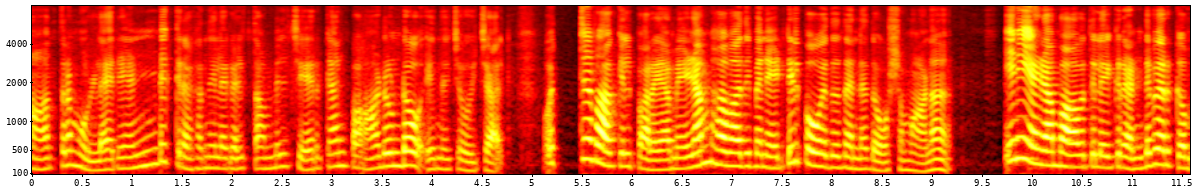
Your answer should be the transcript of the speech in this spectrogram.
മാത്രമുള്ള രണ്ട് ഗ്രഹനിലകൾ തമ്മിൽ ചേർക്കാൻ പാടുണ്ടോ എന്ന് ചോദിച്ചാൽ ഒറ്റ വാക്കിൽ പറയാം. ഏഴാം ഭാവാധിപൻ എട്ടിൽ പോയത് തന്നെ ദോഷമാണ്. ഇനി ഏഴാം ഭാവത്തിലേക്ക് രണ്ടുപേർക്കും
